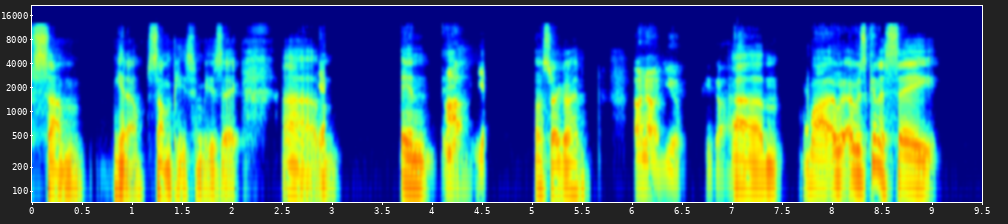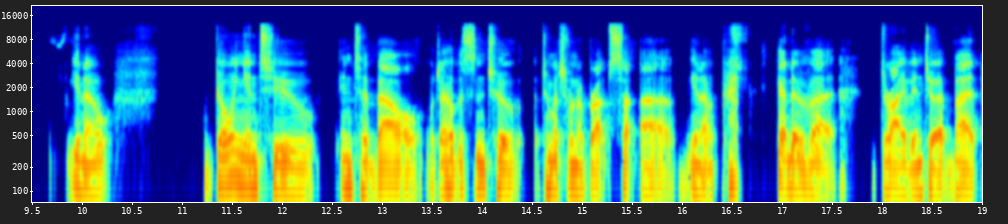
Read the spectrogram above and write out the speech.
some you know some piece of music um Yeah. and Uh, yeah. oh sorry go ahead Oh no, you you go ahead. um well I, I was gonna say you know going into into Belle which i hope this isn't too too much of an abrupt uh you know kind of uh drive into it but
